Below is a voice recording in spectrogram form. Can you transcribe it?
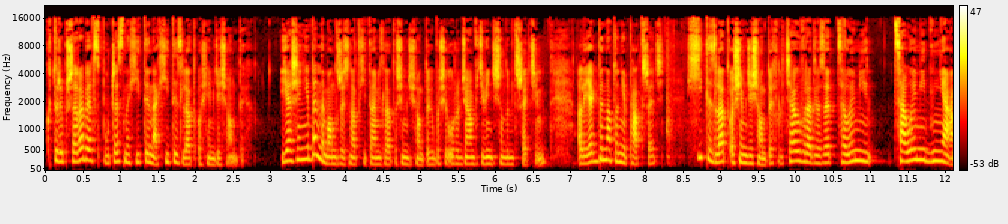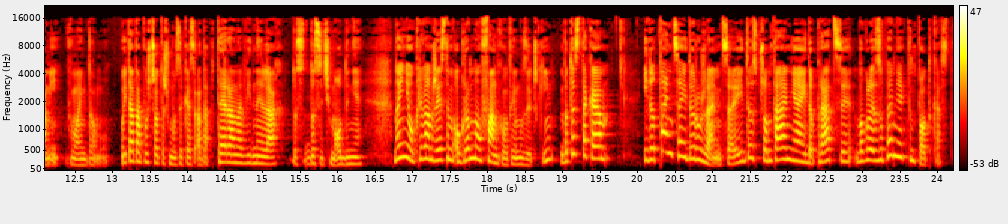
który przerabia współczesne hity na hity z lat 80. Ja się nie będę mądrzeć nad hitami z lat 80., bo się urodziłam w 93, ale jakby na to nie patrzeć, hity z lat 80. leciały w Radio Z całymi, całymi dniami w moim domu. Mój tata puszczał też muzykę z adaptera na winylach, dos, dosyć modnie. No i nie ukrywam, że jestem ogromną fanką tej muzyczki, bo to jest taka i do tańca, i do różańca, i do sprzątania, i do pracy. W ogóle zupełnie jak ten podcast.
